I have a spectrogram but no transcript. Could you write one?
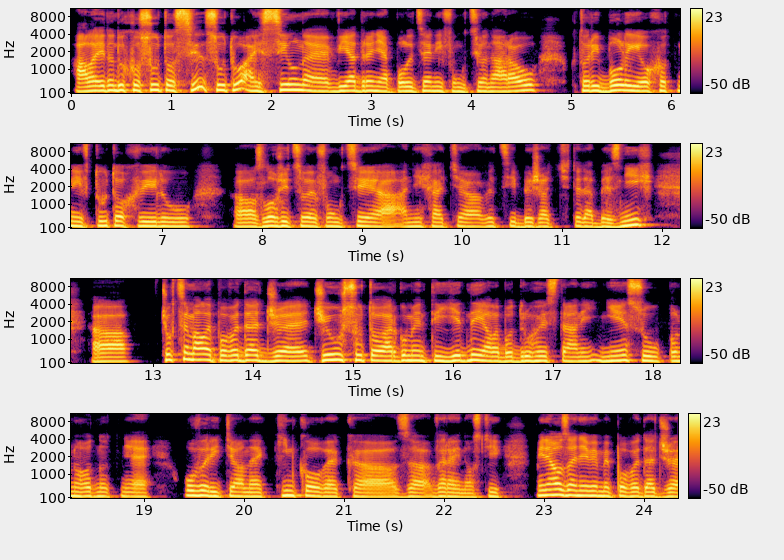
Ale jednoducho sú, to, sú tu aj silné vyjadrenia policajných funkcionárov, ktorí boli ochotní v túto chvíľu zložiť svoje funkcie a nechať veci bežať teda bez nich. Čo chcem ale povedať, že či už sú to argumenty jednej alebo druhej strany, nie sú plnohodnotne overiteľné kýmkoľvek z verejnosti. My naozaj nevieme povedať, že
